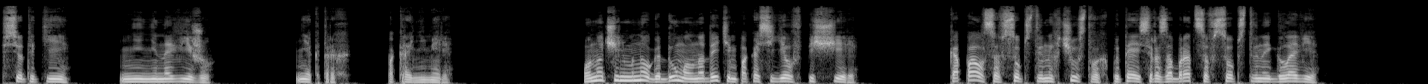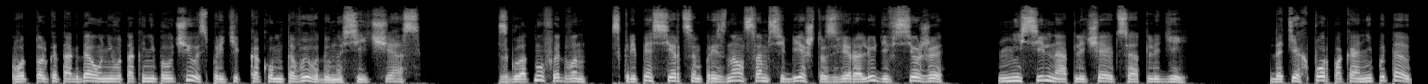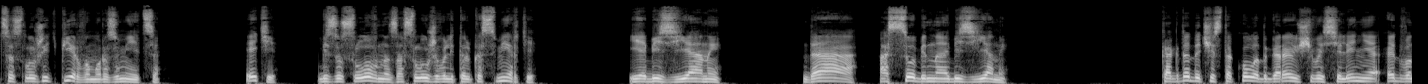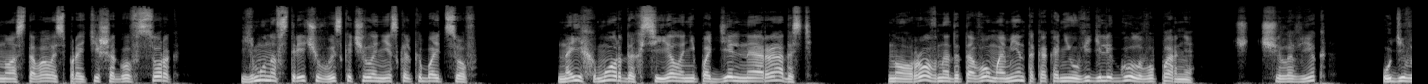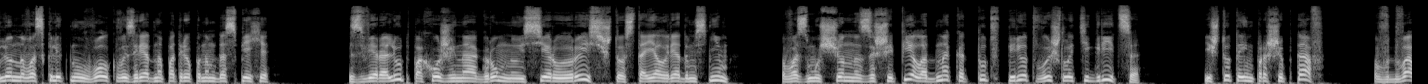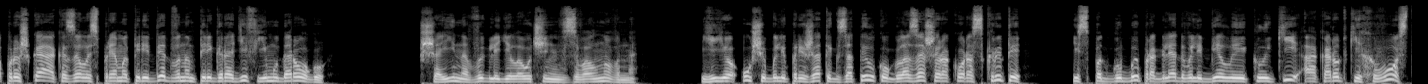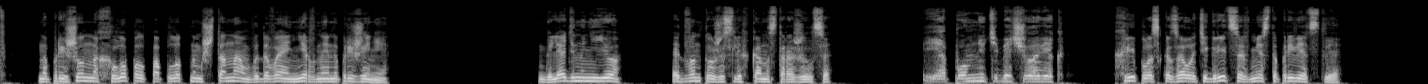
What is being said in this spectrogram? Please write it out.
все-таки не ненавижу. Некоторых, по крайней мере. Он очень много думал над этим, пока сидел в пещере. Копался в собственных чувствах, пытаясь разобраться в собственной голове. Вот только тогда у него так и не получилось прийти к какому-то выводу, но сейчас... Сглотнув, Эдван, скрипя сердцем, признал сам себе, что зверолюди все же не сильно отличаются от людей. До тех пор, пока не пытаются служить первому, разумеется. Эти, безусловно, заслуживали только смерти. И обезьяны. Да, особенно обезьяны. Когда до чистокола догорающего селения Эдвану оставалось пройти шагов сорок, ему навстречу выскочило несколько бойцов. На их мордах сияла неподдельная радость, но ровно до того момента, как они увидели голову парня. Ч «Человек?» — удивленно воскликнул волк в изрядно потрепанном доспехе. Зверолюд, похожий на огромную серую рысь, что стоял рядом с ним, возмущенно зашипел, однако тут вперед вышла тигрица — и что-то им прошептав, в два прыжка оказалась прямо перед Эдваном, перегородив ему дорогу. Шаина выглядела очень взволнованно. Ее уши были прижаты к затылку, глаза широко раскрыты, из-под губы проглядывали белые клыки, а короткий хвост напряженно хлопал по плотным штанам, выдавая нервное напряжение. Глядя на нее, Эдван тоже слегка насторожился. «Я помню тебя, человек», — хрипло сказала тигрица вместо приветствия.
